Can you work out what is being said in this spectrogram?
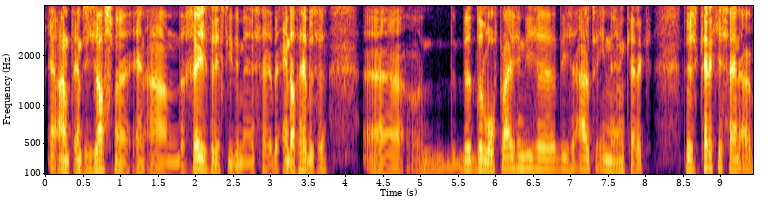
aan het enthousiasme en aan de geestdrift die de mensen hebben. En dat hebben ze. Uh, de, de lofprijzing die ze, die ze uiten in hun kerk. Dus kerkjes zijn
